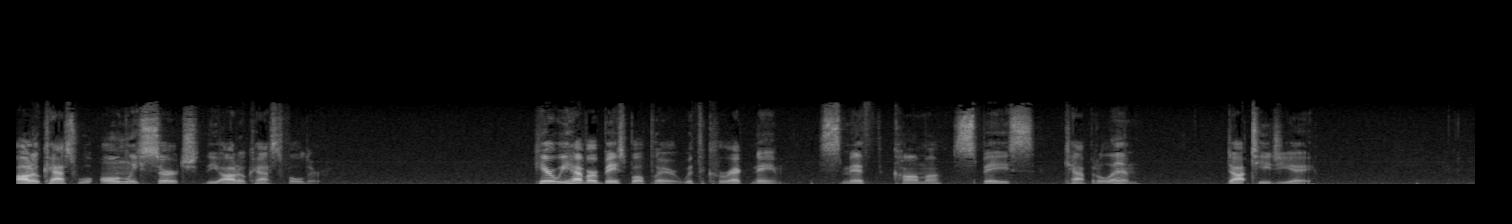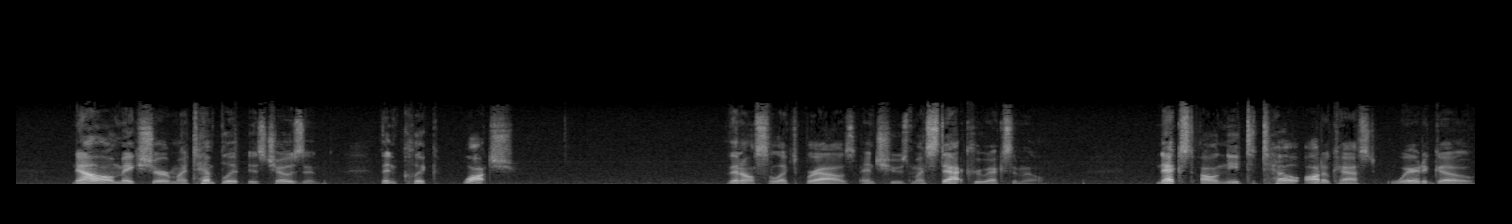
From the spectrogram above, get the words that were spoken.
AutoCast will only search the AutoCast folder. Here we have our baseball player with the correct name, Smith, comma, space, capital M, dot TGA. Now I'll make sure my template is chosen, then click Watch. Then I'll select Browse and choose my StatCrew XML. Next, I'll need to tell AutoCast where to go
